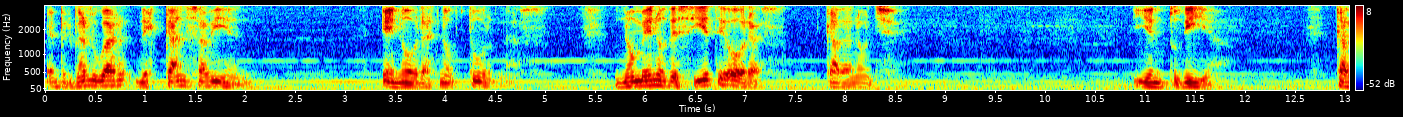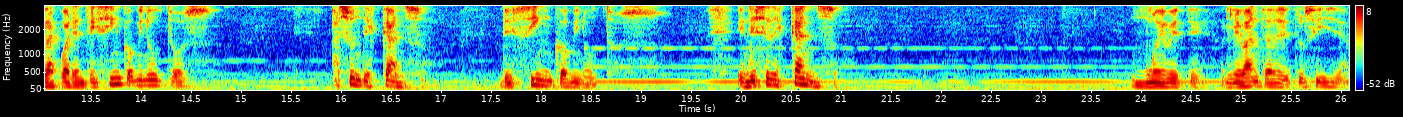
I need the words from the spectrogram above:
En primer lugar, descansa bien en horas nocturnas, no menos de siete horas cada noche. Y en tu día, cada 45 minutos, haz un descanso de cinco minutos. En ese descanso, muévete, levanta de tu silla,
